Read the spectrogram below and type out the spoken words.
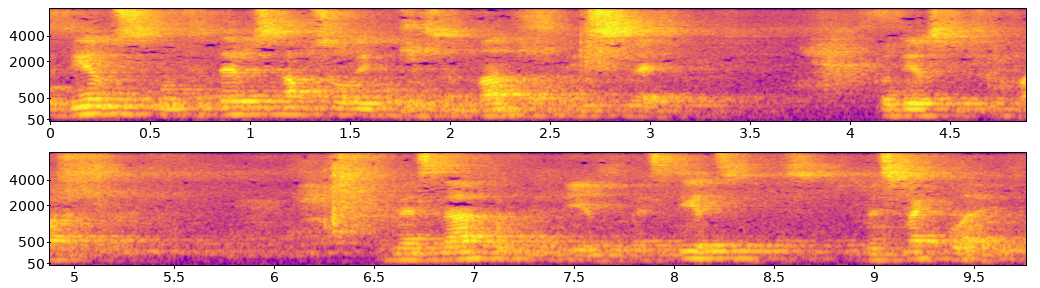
ka Dievs mums ir devis apsolījumu, ka mēs varam mantot visas svētības, ko Dievs mums ir paredzējis. Mēs nākam pie Dieva, mēs tiecamies, mēs meklējam.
